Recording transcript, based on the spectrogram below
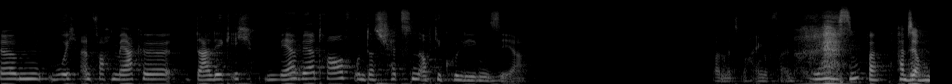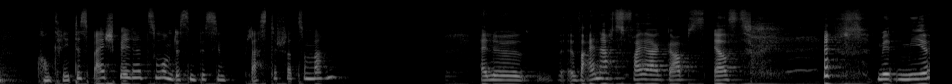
ähm, wo ich einfach merke, da lege ich mehr Wert drauf und das schätzen auch die Kollegen sehr. Das war mir jetzt noch eingefallen. Ja, super. Haben Sie auch ein konkretes Beispiel dazu, um das ein bisschen plastischer zu machen? Eine Weihnachtsfeier gab es erst mit mir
